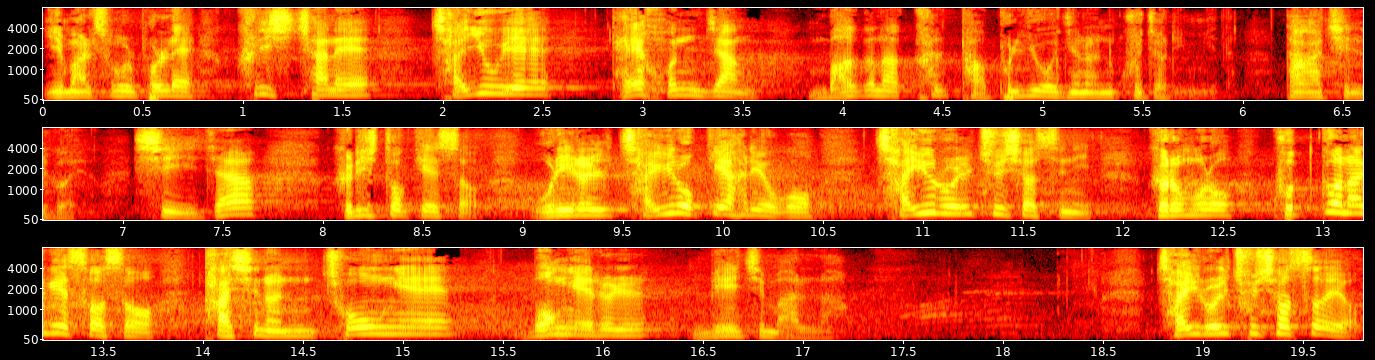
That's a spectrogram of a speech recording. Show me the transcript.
이 말씀을 본래 크리스찬의 자유의 대헌장 마그나 칼타 불리워지는 구절입니다. 다 같이 읽어요. 시작. 그리스도께서 우리를 자유롭게 하려고 자유를 주셨으니 그러므로 굳건하게 서서 다시는 종의 멍에를 매지 말라. 자유를 주셨어요.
